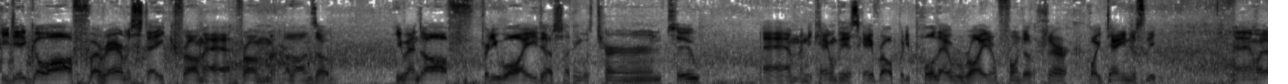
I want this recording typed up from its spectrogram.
he did go off a rare mistake from uh, from Alonso. He went off pretty wide at I think it was turn two, um, and he came up the escape rope, but he pulled out right in front of Leclerc quite dangerously. Um, I,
